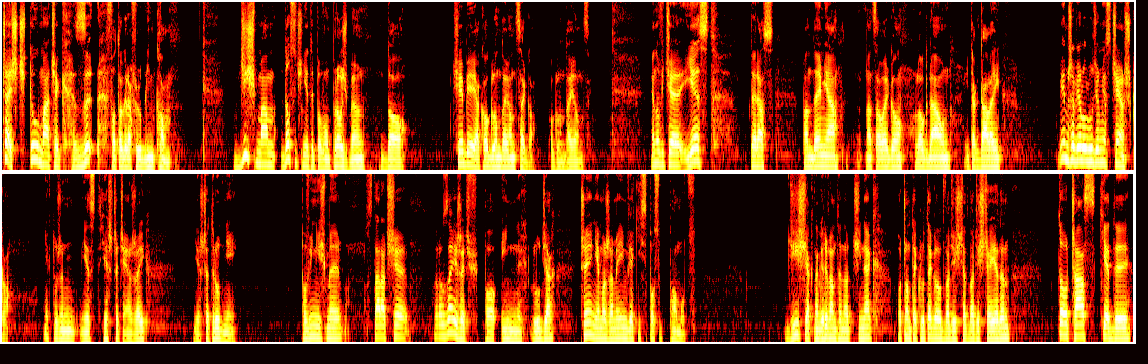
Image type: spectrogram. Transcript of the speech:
Cześć, tu Maciek z fotograflublin.com. Dziś mam dosyć nietypową prośbę do Ciebie jako oglądającego, oglądającej. Mianowicie jest teraz pandemia na całego, lockdown i tak dalej. Wiem, że wielu ludziom jest ciężko. Niektórym jest jeszcze ciężej, jeszcze trudniej. Powinniśmy starać się rozejrzeć po innych ludziach, czy nie możemy im w jakiś sposób pomóc. Dziś, jak nagrywam ten odcinek, początek lutego 2021, to czas, kiedy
